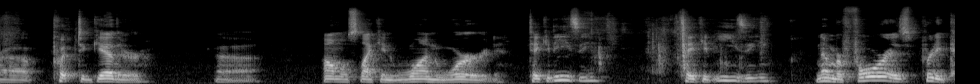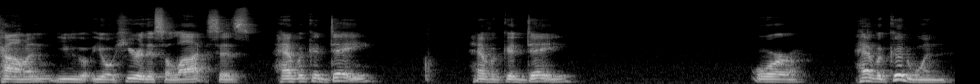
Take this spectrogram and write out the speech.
uh, put together uh, almost like in one word. Take it easy. Take it easy. Number four is pretty common. You, you'll hear this a lot. It says, have a good day. Have a good day. Or have a good one.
